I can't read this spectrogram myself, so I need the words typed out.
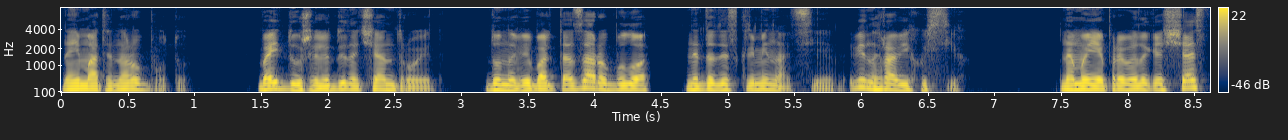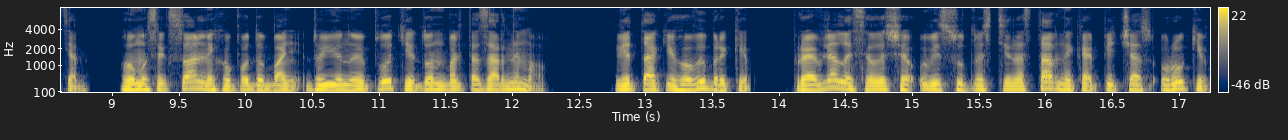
наймати на роботу. Байдуже людина чи андроїд. Донові Бальтазару було не до дискримінації, він грав їх усіх. На моє превелике щастя, гомосексуальних уподобань до юної плоті Дон Бальтазар не мав. Відтак його вибрики проявлялися лише у відсутності наставника під час уроків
